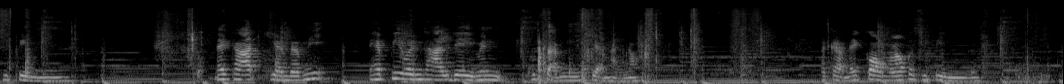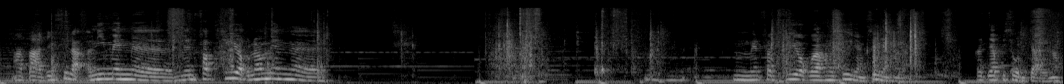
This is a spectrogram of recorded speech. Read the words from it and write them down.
ที่เป็นในการ์ดเขียนแบบนี้ Happy Valentine's Day เป็นคุณสามีเขียนให้เนาะอากาศในกล่องเราก็จะเป็นมาตาจังสิละอันนี้เมนเออเมนฟักเชือกเนาะเมนเออ อืมเม็นฟักที่ออกว่าเขาชื่ออย่างชื่ออย่างไรก็จะไปสนใจเนาะ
